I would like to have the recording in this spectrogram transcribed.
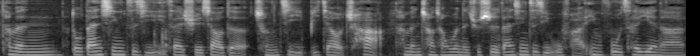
他们都担心自己在学校的成绩比较差，他们常常问的就是担心自己无法应付测验啊，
